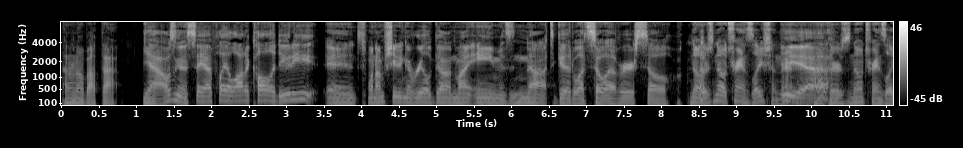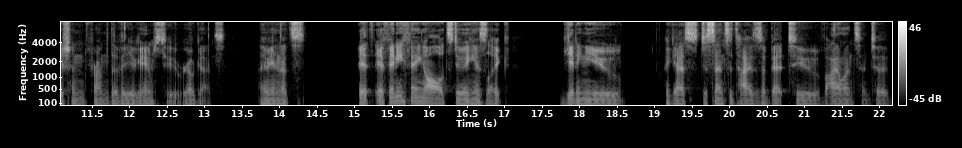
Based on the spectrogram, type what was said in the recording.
I don't know about that. Yeah, I was going to say I play a lot of Call of Duty, and when I'm shooting a real gun, my aim is not good whatsoever. So, No, there's no translation there. Yeah. Uh, there's no translation from the video games to real guns. I mean, that's it. If anything, all it's doing is like getting you, I guess, desensitized a bit to violence and to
